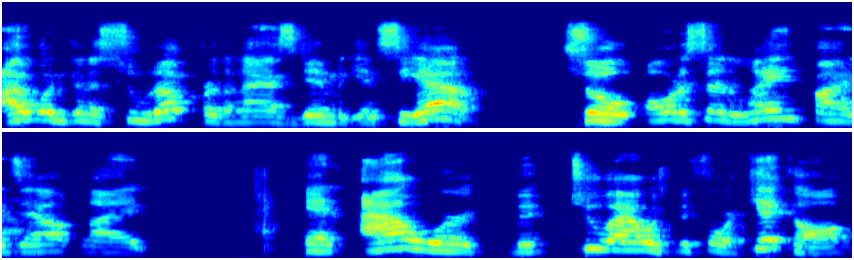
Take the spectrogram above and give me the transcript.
I wasn't gonna suit up for the last game against Seattle. So all of a sudden, Lane finds out like an hour, two hours before kickoff,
